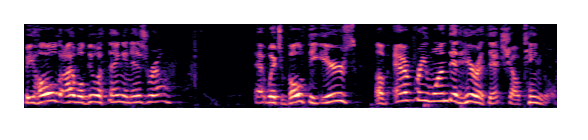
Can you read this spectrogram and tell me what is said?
Behold, I will do a thing in Israel at which both the ears of every one that heareth it shall tingle.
